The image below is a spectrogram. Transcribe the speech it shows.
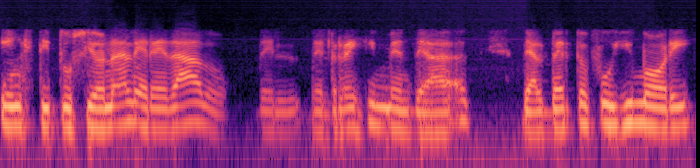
institucional heredado del, del régimen de, de Alberto Fujimori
